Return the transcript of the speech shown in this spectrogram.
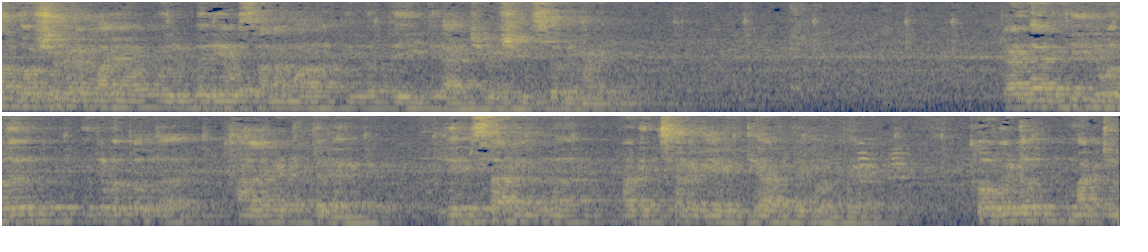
സന്തോഷകരമായ ഒരു പര്യവസാനമാണ് ഇന്നത്തെ ഈ ഗ്രാജുവേഷൻ സെറിമണി രണ്ടായിരത്തി ഇരുപത് ഇരുപത്തൊന്ന് കാലഘട്ടത്തിൽ ലിപ്സാറിൽ നിന്ന് പഠിച്ചിറങ്ങിയ വിദ്യാർത്ഥികൾക്ക് കോവിഡും മറ്റു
